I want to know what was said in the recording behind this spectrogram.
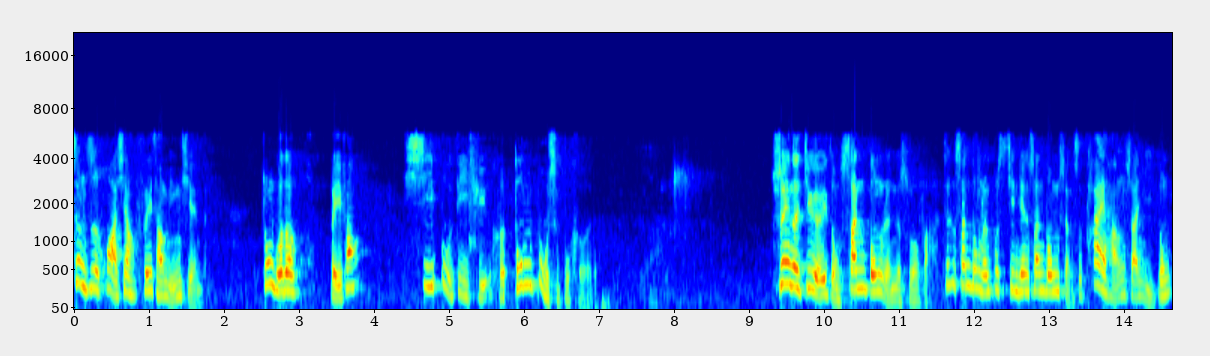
政治画像非常明显的，中国的北方、西部地区和东部是不合的，所以呢，就有一种山东人的说法，这个山东人不是今天山东省，是太行山以东，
